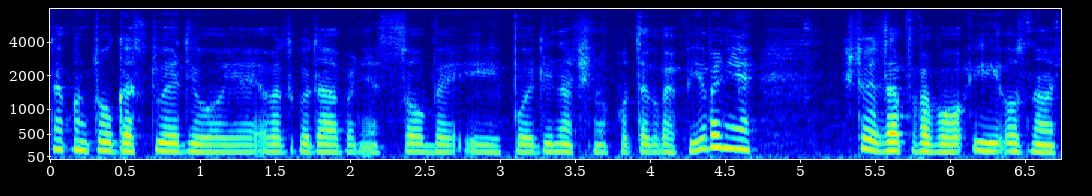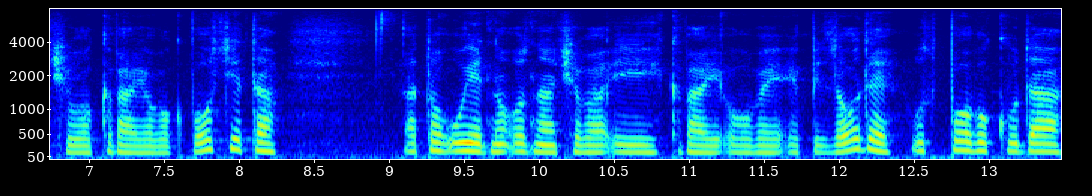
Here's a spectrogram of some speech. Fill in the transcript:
Nakon toga slijedilo je razgodavanje sobe i pojedinačno fotografiranje, što je zapravo i označilo kraj ovog posjeta, a to ujedno označava i kraj ove epizode uz poruku da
